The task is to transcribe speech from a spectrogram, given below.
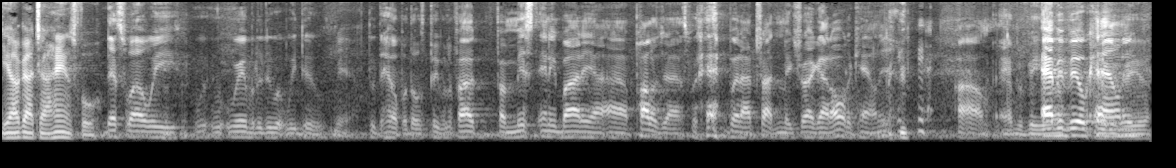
Y'all got your hands full. That's why we, we we're able to do what we do Yeah. through the help of those people. If I if I missed anybody, I, I apologize for that, but I tried to make sure I got all the counties. um, Abbeville. Abbeville County, Abbeville.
